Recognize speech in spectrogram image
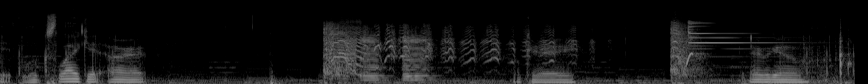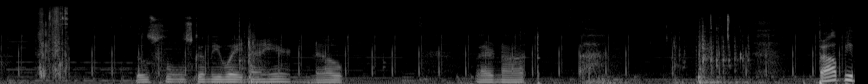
It looks like it. Alright. Okay. There we go. Those fools gonna be waiting out here? Nope. They're not. But I'll be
